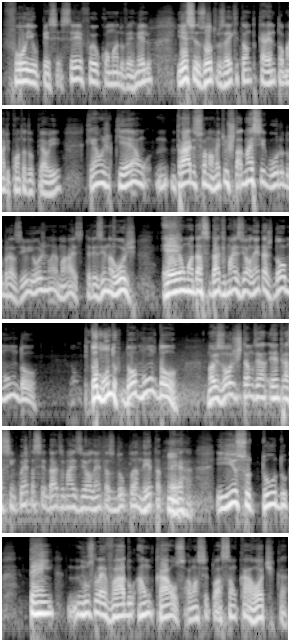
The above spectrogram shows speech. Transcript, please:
foi o PCC, foi o Comando Vermelho e esses outros aí que estão querendo tomar de conta do Piauí, que é, um, que é um, tradicionalmente o estado mais seguro do Brasil e hoje não é mais. Teresina hoje é uma das cidades mais violentas do mundo. Do mundo? Do mundo. Nós hoje estamos entre as 50 cidades mais violentas do planeta Terra. Hum. E isso tudo tem nos levado a um caos, a uma situação caótica.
